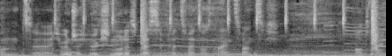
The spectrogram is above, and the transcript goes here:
und äh, ich wünsche euch wirklich nur das Beste für 2021. Haut rein.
